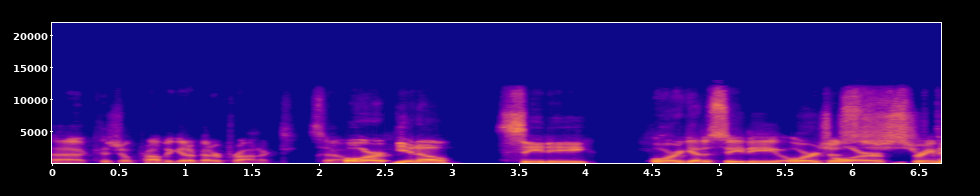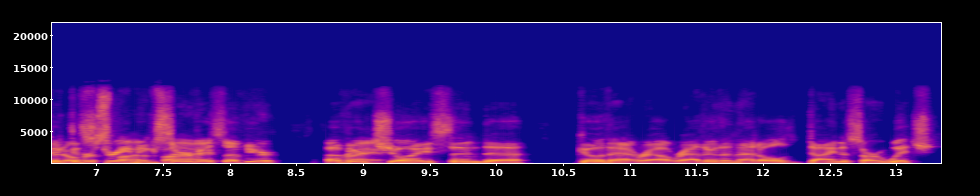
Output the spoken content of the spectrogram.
because you'll probably get a better product. So, Or, you know, CD or get a CD, or just or stream it over streaming Spotify. service of your of your choice and uh, go that route rather than that old dinosaur, which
